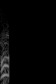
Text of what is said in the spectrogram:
Ho!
